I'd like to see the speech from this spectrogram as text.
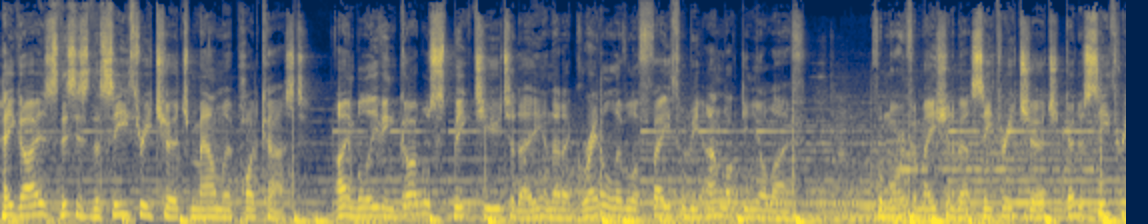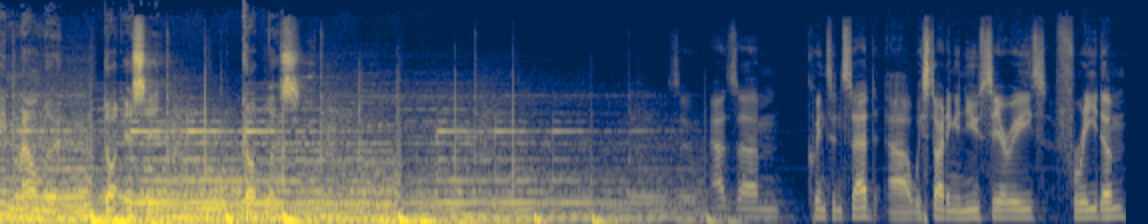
Hey guys, this is the C3 Church Malmo podcast. I am believing God will speak to you today and that a greater level of faith will be unlocked in your life. For more information about C3 Church, go to c3malmo.se. God bless. So, as um, Quinton said, uh, we're starting a new series, Freedom,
